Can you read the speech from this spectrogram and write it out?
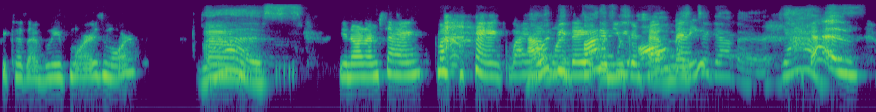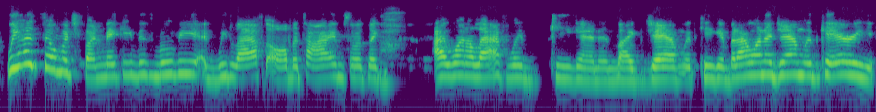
because I believe more is more. Um, yes. Um, you know what I'm saying? like, why that would be fun if you can have many together? Yes. yes. We had so much fun making this movie and we laughed all the time. So it's like, I want to laugh with Keegan and like jam with Keegan, but I want to jam with Kerry.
